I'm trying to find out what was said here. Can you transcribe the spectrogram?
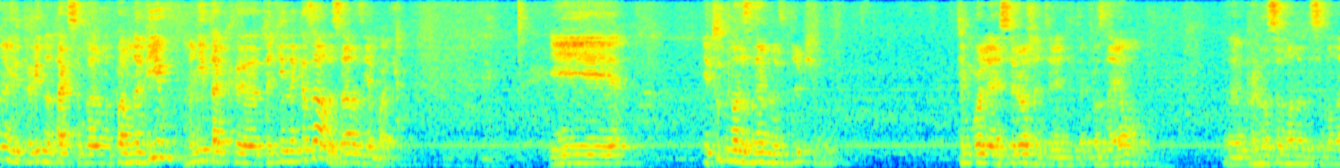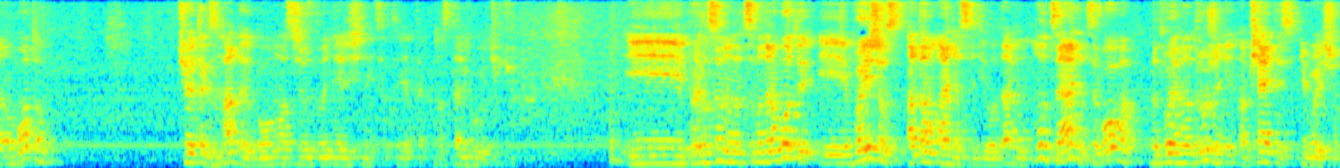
ну і відповідно так себе, напевно, вів. Мені так е, тоді не казали, зараз я бачу. І, і тут мене знайомі з дівчиною. Тим більше Сережа Терентій так познайомив. Е, Пригласив мене до себе на роботу. Чого я так згадую, бо у нас через два дні річниця, то я так ностальгую чуть-чуть. І пригласив мене до себе на роботу і вийшов, а там Аня сиділа. Да? Він, Ну, це Аня, це Вова, ви двоє не одружені, общайтесь і вийшов.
